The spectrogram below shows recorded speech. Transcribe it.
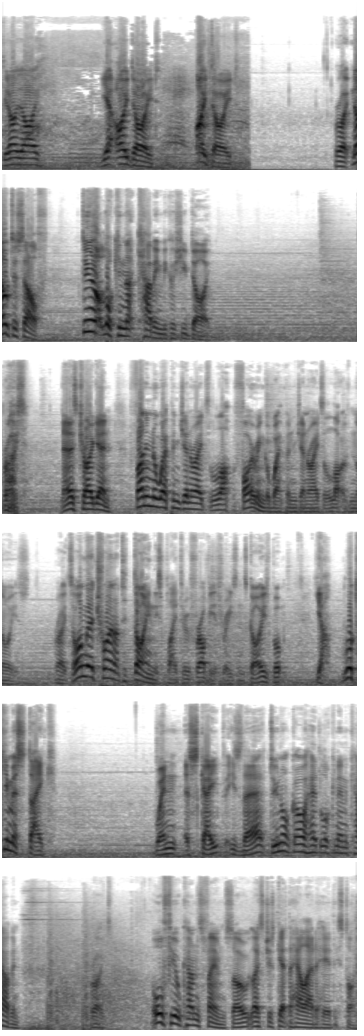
Did I die? Yeah, I died. I died. Right, note to self. Do not look in that cabin because you die. Right. Now let's try again. Finding a weapon generates a lot. Firing a weapon generates a lot of noise. Right, so I'm going to try not to die in this playthrough for obvious reasons, guys. But yeah, rookie mistake. When escape is there, do not go ahead looking in the cabin. Right. All fuel cans found, so let's just get the hell out of here this time.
